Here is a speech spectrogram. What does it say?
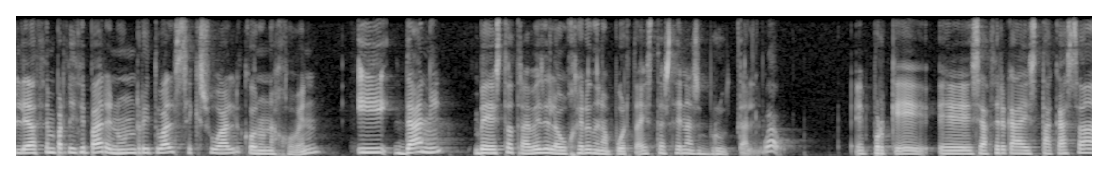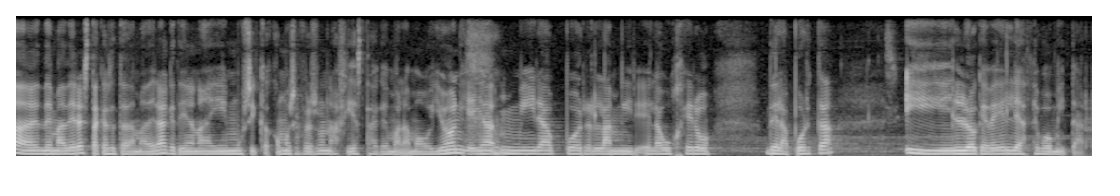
le hacen participar en un ritual sexual con una joven. Y Dani ve esto a través del agujero de una puerta. Esta escena es brutal. Guau. Eh, porque eh, se acerca a esta casa de madera, esta caseta de madera, que tienen ahí música como si fuese una fiesta que mola mogollón, y ella mira por la el agujero de la puerta y lo que ve le hace vomitar.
